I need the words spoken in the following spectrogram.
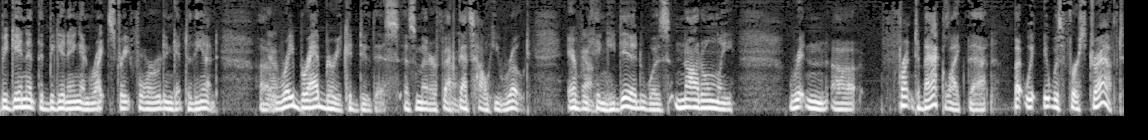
begin at the beginning and write straight forward and get to the end. Uh, Yeah. Ray Bradbury could do this. As a matter of fact, that's how he wrote. Everything he did was not only written uh, front to back like that, but w- it was first draft.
